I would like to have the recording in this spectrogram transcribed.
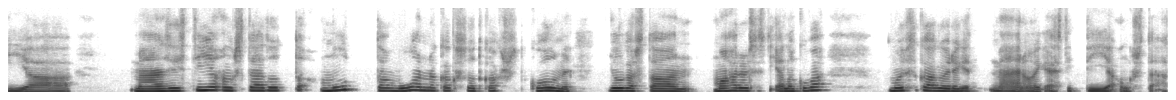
ja mä en siis tiedä, onko tämä totta, mutta vuonna 2023 julkaistaan mahdollisesti elokuva. Muistakaa kuitenkin, että mä en oikeasti tiedä, onko tämä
